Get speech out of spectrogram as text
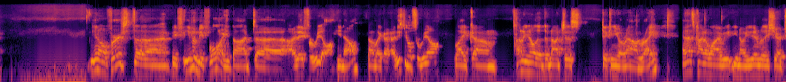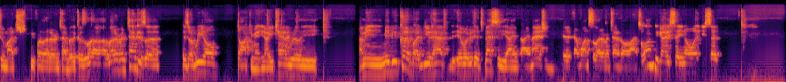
You know, first, uh, even before he thought, uh, are they for real? You know, I'm like, are these people for real? Like, um, how do you know that they're not just dicking you around, right? And that's kind of why we, you know, you didn't really share too much before the letter of intent, but because a letter of intent is a is a real document. You know, you can't really. I mean, maybe you could, but you'd have it would. It's messy, I, I imagine. It, once the letter of intent is online. So long you guys say, you know what, you said.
